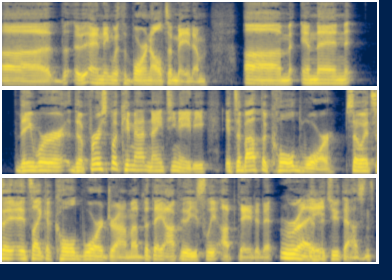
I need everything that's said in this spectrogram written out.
uh, the, ending with the Bourne Ultimatum, um, and then they were the first book came out in 1980. It's about the Cold War, so it's a it's like a Cold War drama, but they obviously updated it Right. into the 2000s.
